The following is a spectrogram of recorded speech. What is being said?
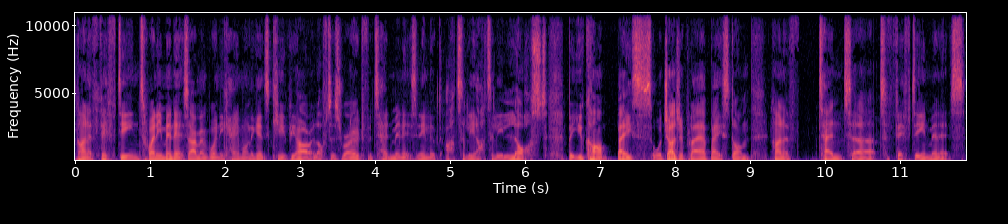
kind of 15, 20 minutes. I remember when he came on against QPR at Loftus Road for 10 minutes and he looked utterly, utterly lost. But you can't base or judge a player based on kind of 10 to, to 15 minutes.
